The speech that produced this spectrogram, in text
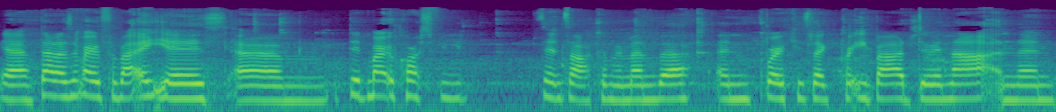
yeah, Dad hasn't rode for about eight years. Um, did motocross for since I can remember, and broke his leg pretty bad doing that. And then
